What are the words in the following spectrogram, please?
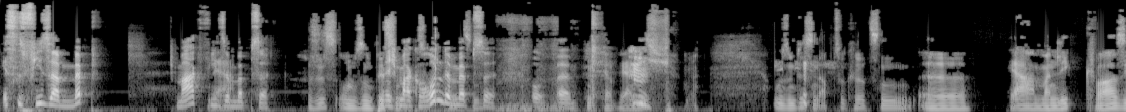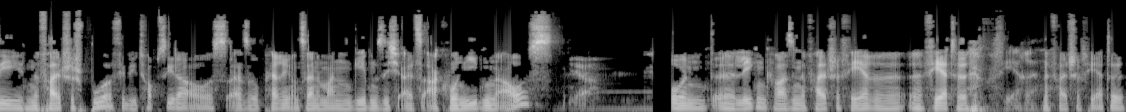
ist ein fieser Möpp. Ich mag fiese Ja. Möpse. Das ist um so ein bisschen. Ich mag runde. Möpse. Oh, ähm, Ja, wer nicht? um so ein bisschen abzukürzen, äh, ja, man legt quasi eine falsche Spur für die Topseeder aus. Also Perry und seine Mann geben sich als Arkoniden aus ja. und äh, legen quasi eine falsche Fähre, äh, Fährte, Fähre, eine falsche Fährte,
